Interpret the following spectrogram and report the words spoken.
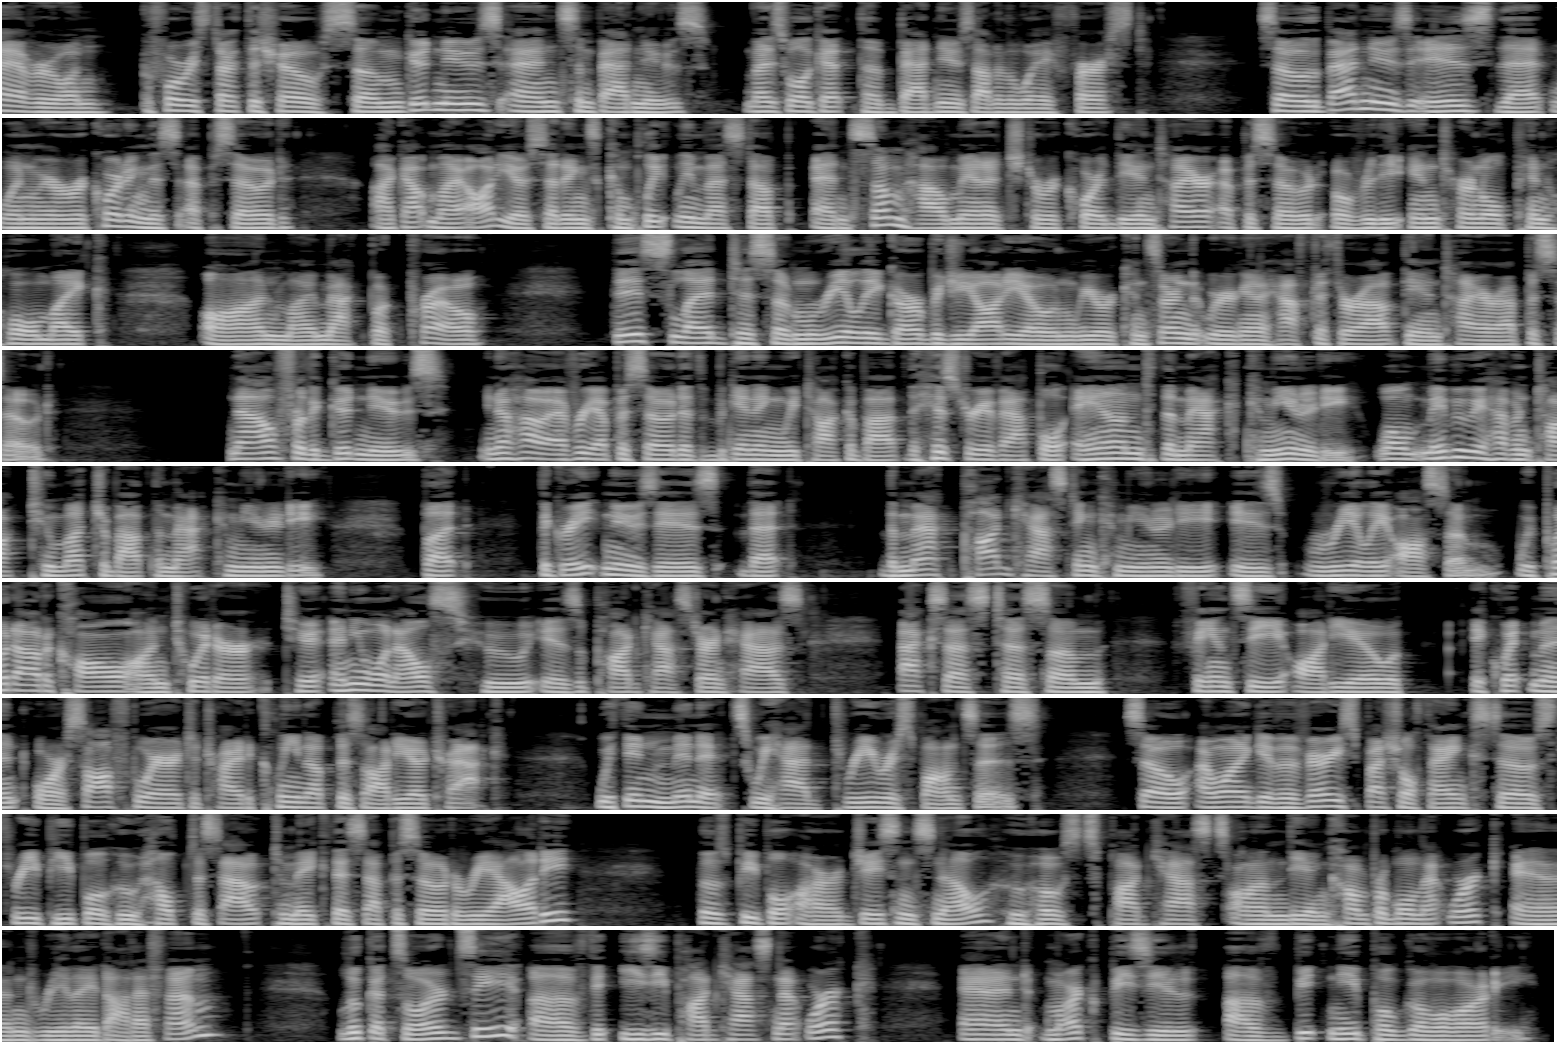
Hi, everyone. Before we start the show, some good news and some bad news. Might as well get the bad news out of the way first. So, the bad news is that when we were recording this episode, I got my audio settings completely messed up and somehow managed to record the entire episode over the internal pinhole mic on my MacBook Pro. This led to some really garbagey audio, and we were concerned that we were going to have to throw out the entire episode. Now for the good news. You know how every episode at the beginning we talk about the history of Apple and the Mac community? Well, maybe we haven't talked too much about the Mac community, but the great news is that the Mac podcasting community is really awesome. We put out a call on Twitter to anyone else who is a podcaster and has access to some fancy audio equipment or software to try to clean up this audio track. Within minutes, we had three responses. So I want to give a very special thanks to those three people who helped us out to make this episode a reality. Those people are Jason Snell, who hosts podcasts on the Incomparable Network and Relay.fm, Luca Zorzi of the Easy Podcast Network, and Mark Bizil of Bitni Pogovori.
